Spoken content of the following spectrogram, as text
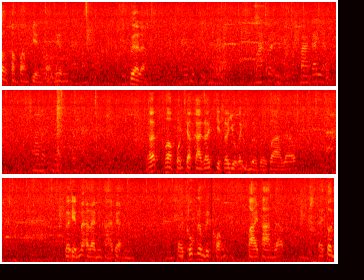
ต้องทำความเพียรต่อเนื่องเพื่ออะไรไม่ให้จิตมัดว่าอีกบานได้อย่างมาแบบนี้แล้ วพอผลจากการแล้วจิตเราอยู่กับอิ่มเบิกเบิกบานแล้วเราเห็นไหมอะไรมันหายไปอันเราทุกเรื่องเป็นของปลายทางแล้วแต่ต้น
